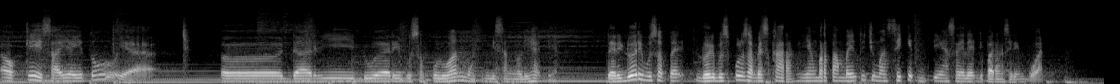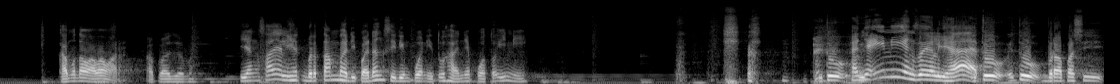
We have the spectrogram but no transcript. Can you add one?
oke saya itu ya eh, dari 2010-an mungkin bisa ngelihat ya. Dari 2000 sampai 2010 sampai sekarang yang bertambah itu cuma sedikit yang saya lihat di Padang Sidimpuan. Kamu tahu apa, Mar? Apa aja, Bang? Yang saya lihat bertambah di Padang Sidimpuan itu hanya foto ini. Itu Hanya ini yang saya lihat. itu itu berapa sih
